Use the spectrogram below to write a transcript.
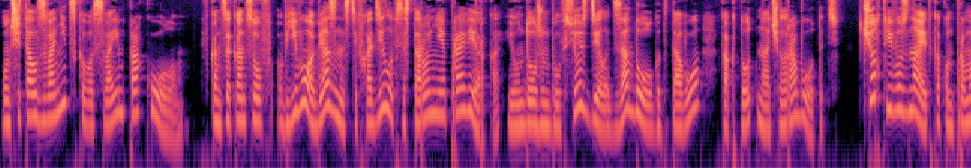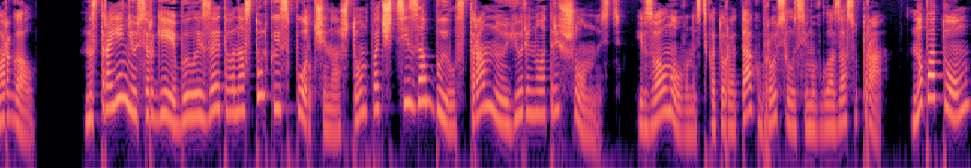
Он считал Звоницкого своим проколом. В конце концов, в его обязанности входила всесторонняя проверка, и он должен был все сделать задолго до того, как тот начал работать. Черт его знает, как он проморгал. Настроение у Сергея было из-за этого настолько испорчено, что он почти забыл странную Юрину отрешенность и взволнованность, которая так бросилась ему в глаза с утра. Но потом,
